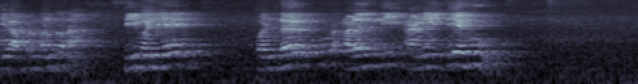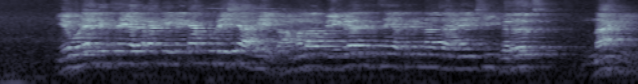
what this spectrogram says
जी आपण म्हणतो ना ती म्हणजे पंढरपूर आळंदी आणि देहू. एवढ्या तीर्थयात्रा केल्या त्या पुरेशा आहेत. आम्हाला वेगळ्या तीर्थयात्रेंना जाण्याची गरज नाही.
